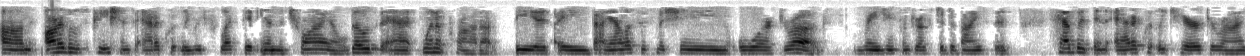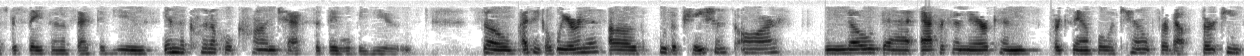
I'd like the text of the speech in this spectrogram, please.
um, are those patients adequately reflected in the trial so that when a product, be it a dialysis machine or drugs, ranging from drugs to devices, have they been adequately characterized for safe and effective use in the clinical context that they will be used? So I think awareness of who the patients are. We know that African Americans, for example, account for about 13%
